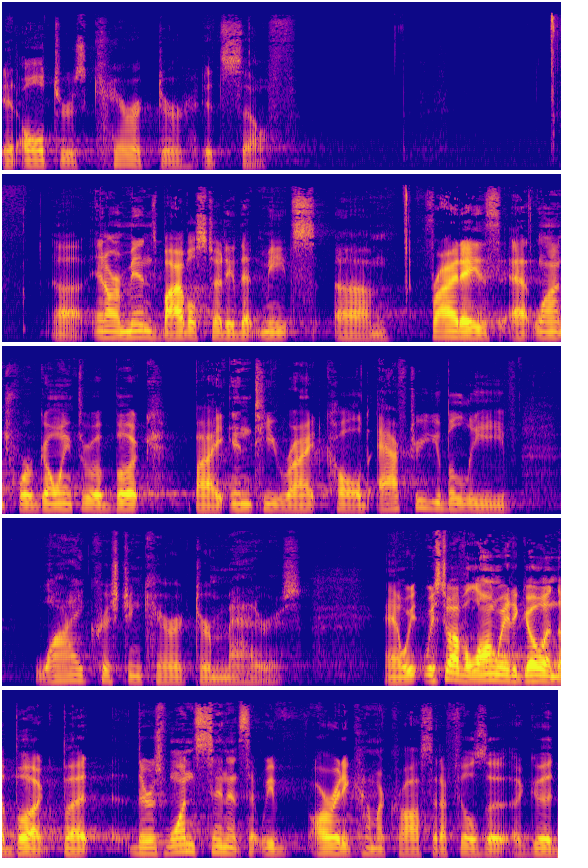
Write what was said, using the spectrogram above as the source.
it alters character itself. Uh, in our men's Bible study that meets um, Fridays at lunch, we're going through a book by N.T. Wright called After You Believe Why Christian Character Matters. And we, we still have a long way to go in the book, but there's one sentence that we've already come across that I feel is a, a good,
